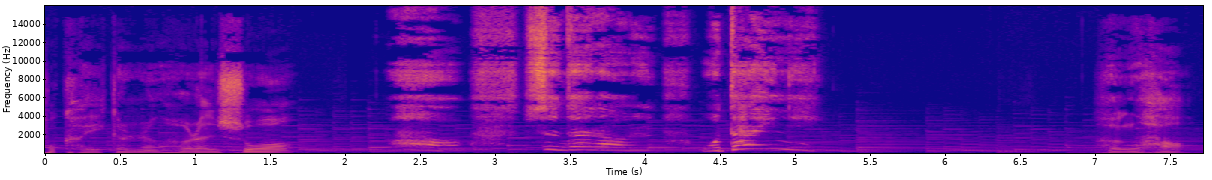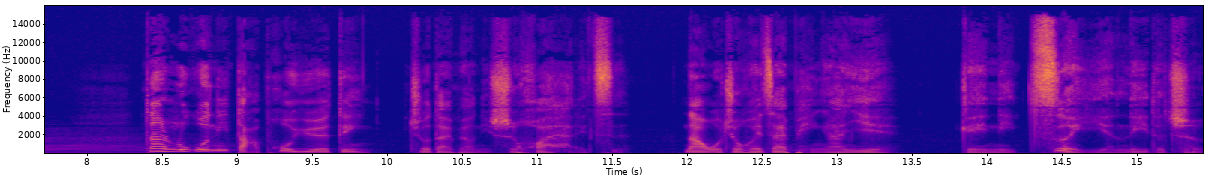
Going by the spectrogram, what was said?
不可以跟任何人说。好，圣诞老人，我答应你。很好，但如果你打破约定，就代表你是坏孩子，那我就会在平安夜。给你最严厉的惩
